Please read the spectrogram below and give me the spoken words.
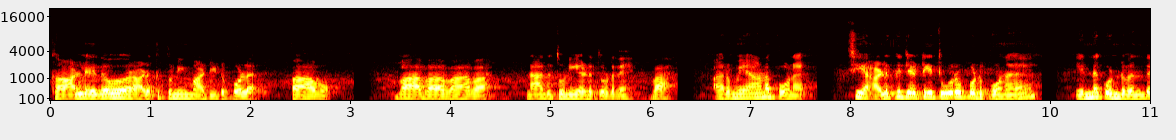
காலில் ஏதோ ஒரு அழுக்கு துணி மாட்டிட்டு போல. பாவம். வா வா வா வா. நான் அந்த துணியை எடுத்து விடுதேன் வா. அருமையான பூனை. சீ அழுக்கு சட்டியை தூர போட்டு போனேன் என்ன கொண்டு வந்த?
